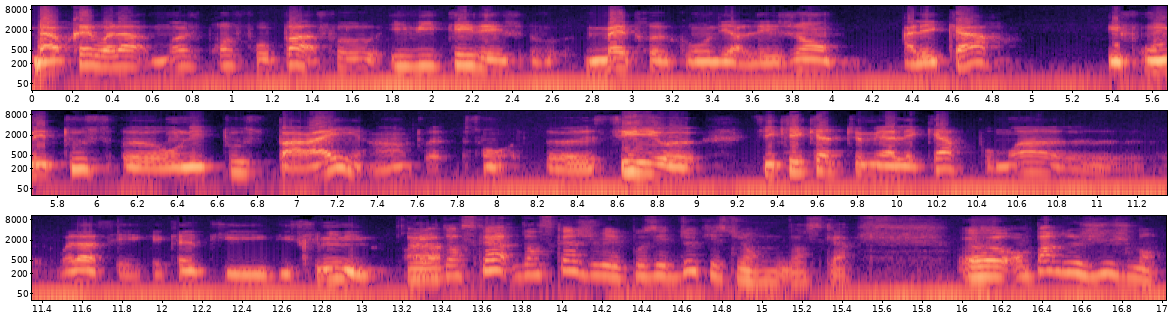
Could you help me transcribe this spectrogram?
Mais après, voilà, moi, je pense qu'il faut pas, faut éviter les, mettre, comment dire, les gens à l'écart. Et on est tous, euh, on est tous pareils. Hein, de toute façon, euh, si, euh, si quelqu'un te met à l'écart, pour moi, euh, voilà, c'est quelqu'un qui discrimine. Voilà. Alors dans ce cas, dans ce cas, je vais poser deux questions. Dans ce cas, Euh, on parle de jugement,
